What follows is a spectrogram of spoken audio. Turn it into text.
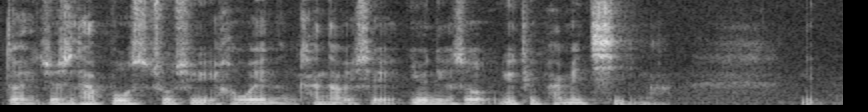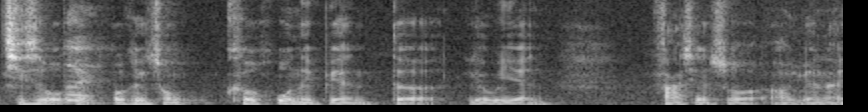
对，就是他 boost 出去以后，我也能看到一些，因为那个时候 YouTube 还没起嘛。你其实我可以我可以从客户那边的留言发现说，哦，原来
